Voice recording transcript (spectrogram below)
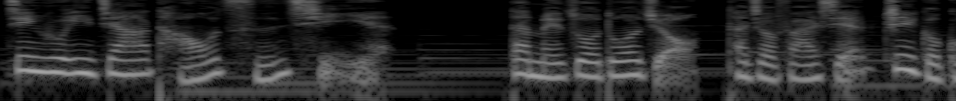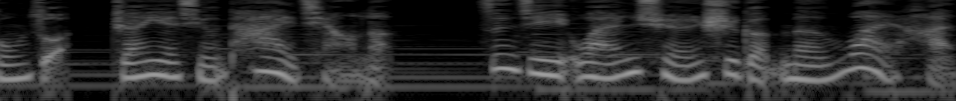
进入一家陶瓷企业，但没做多久，他就发现这个工作专业性太强了，自己完全是个门外汉。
